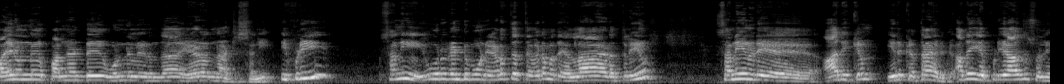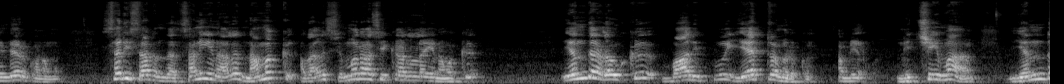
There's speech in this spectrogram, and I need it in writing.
பதினொன்று பன்னெண்டு ஒன்றில் இருந்தால் ஏழாம் நாட்டு சனி. இப்படி சனி ஒரு ரெண்டு மூணு இடத்த தவிர மற்ற எல்லா இடத்துலையும் சனியினுடைய ஆதிக்கம் இருக்கத்தான் இருக்குது அதை எப்படியாவது சொல்லிகிட்டே இருக்கோம் நம்ம. சரி சார் அந்த சனியினால் நமக்கு அதாவது சிம்மராசிக்காரர்களாகிய நமக்கு எந்த அளவுக்கு பாதிப்பு ஏற்றம் இருக்கும் அப்படின்னு. நிச்சயமாக எந்த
